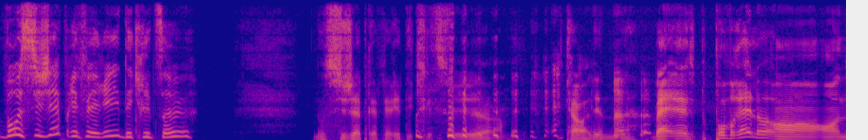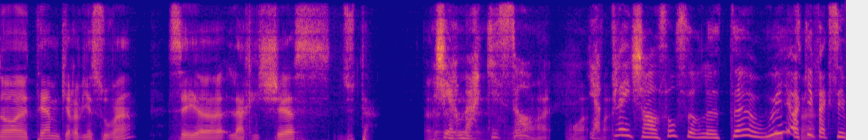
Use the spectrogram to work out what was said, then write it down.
Vos sujets préférés d'écriture? Nos sujets préférés d'écriture, Caroline. Ben, euh, pour vrai, là, on, a un thème qui revient souvent, c'est euh, la richesse du temps. J'ai remarqué ça. Il y a plein de chansons sur le temps. Oui, OK, fait que c'est,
